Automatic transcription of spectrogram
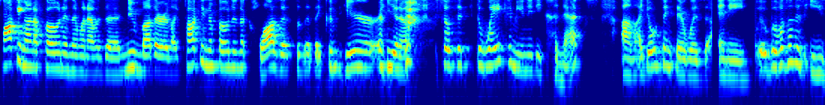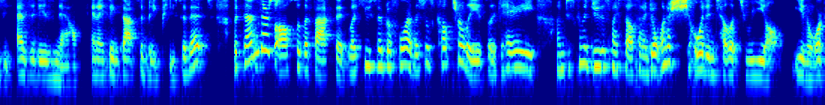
talking on a phone. And then when I was a new mother, like talking to phone in a closet so that they couldn't hear, you know. so the, the way community connects, um, I don't think there was any, it wasn't as easy as it is now. And I think that's a big piece of it. But then there's also the fact that, like you said before, there's just culturally, it's like, hey, I'm just going to do this myself and I don't want to show it until it's real, you know, or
